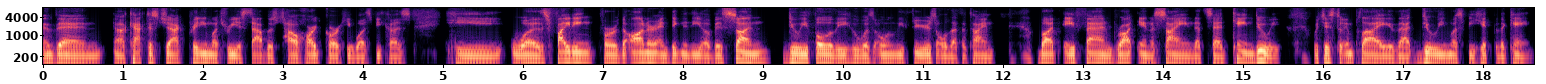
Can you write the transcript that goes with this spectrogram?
And then uh, Cactus Jack pretty much reestablished how hardcore he was because he was fighting for the honor and dignity of his son, Dewey Foley, who was only three years old at the time. But a fan brought in a sign that said Cane Dewey, which is to imply that Dewey must be hit with a cane.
